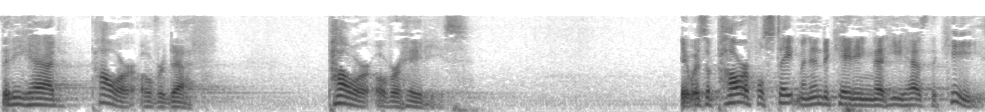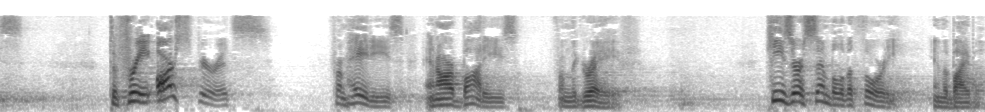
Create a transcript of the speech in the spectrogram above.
that he had power over death, power over Hades. It was a powerful statement indicating that he has the keys to free our spirits from Hades and our bodies from the grave. Keys are a symbol of authority in the Bible.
